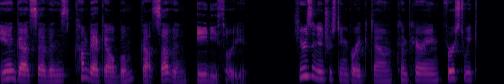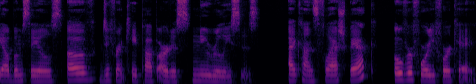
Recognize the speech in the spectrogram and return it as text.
And GOT7's comeback album, GOT7, 83. Here's an interesting breakdown comparing first week album sales of different K pop artists' new releases. iKON's Flashback, over 44k.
